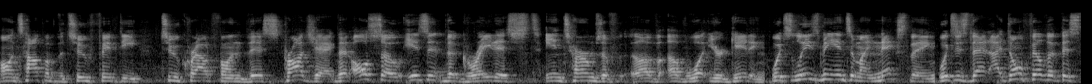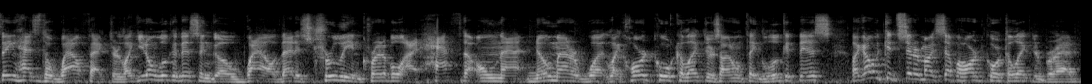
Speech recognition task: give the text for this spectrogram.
on top of the 250 to crowdfund this project that also isn't the greatest in terms of, of, of what you're getting. Which leads me into my next thing, which is that I don't feel that this thing has the wow factor. Like, you don't look at this and go, wow, that is truly incredible. I have to own that no matter what. Like, hardcore collectors, I don't think look at this. Like, I would consider myself a hardcore collector, Brad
